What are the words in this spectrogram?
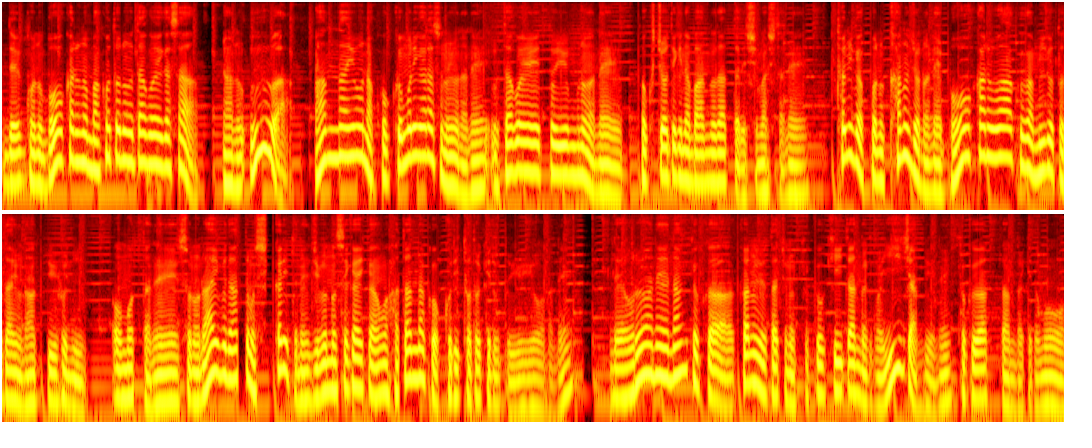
でこのボーカルの誠の歌声がさあのウーはあんなようなこう曇りガラスのようなね歌声というものがね特徴的なバンドだったりしましたね。とにかくこの彼女のねボーカルワークが見事だよなっていうふうに思ったね。そのライブであってもしっかりとね自分の世界観を破綻なく送り届けるというようなね。で俺はね何曲か彼女たちの曲を聴いたんだけどいいじゃんっていうね曲があったんだけども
